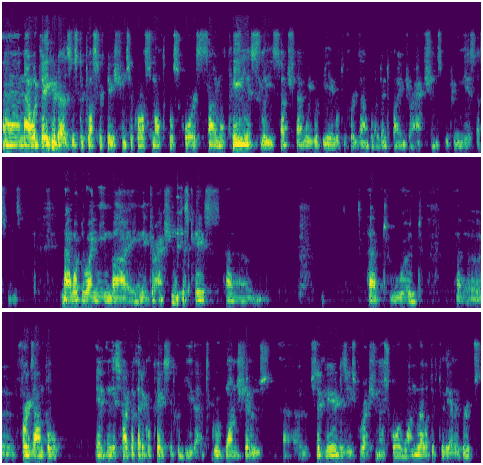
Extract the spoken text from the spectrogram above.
And now what VADER does is to cluster patients across multiple scores simultaneously such that we would be able to, for example, identify interactions between the assessments. Now, what do I mean by an interaction in this case? Um, that would for example, in, in this hypothetical case, it could be that group one shows uh, severe disease progression on score one relative to the other groups,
